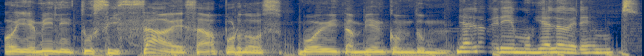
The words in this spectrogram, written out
Oye, Emily, tú sí sabes, ¿ah? Por dos. Voy también con Doom. Ya lo veremos, ya lo veremos.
